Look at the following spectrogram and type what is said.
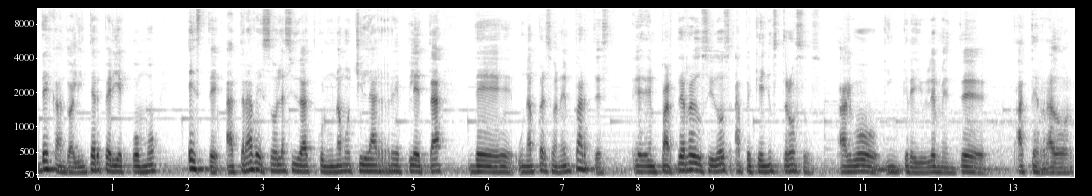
dejando a la intemperie como este atravesó la ciudad con una mochila repleta de una persona en partes, en partes reducidos a pequeños trozos, algo increíblemente aterrador.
